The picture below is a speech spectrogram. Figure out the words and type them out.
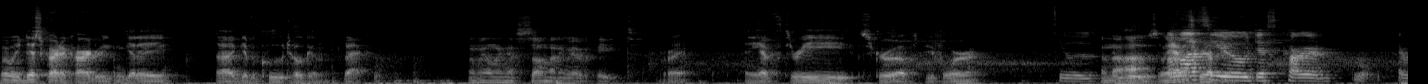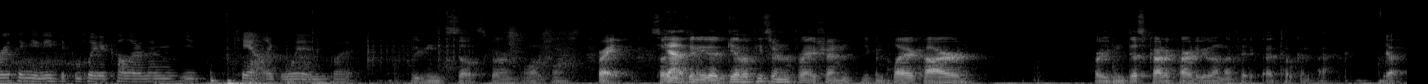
when we discard a card, we can get a uh, give a clue token back. And we only have so many. We have eight. Right. And you have three screw ups before you lose. And you the lose. We Unless up you discard everything you need to complete a color, then you can't like win. But you can still score a lot of points. Right. So Yeah. you can either give a piece of information, you can play a card, or you can discard a card to get another a token back. Yep.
